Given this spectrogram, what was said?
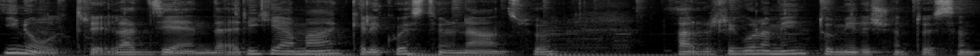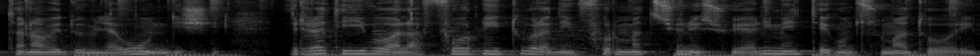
Inoltre l'azienda richiama anche le question and answer al regolamento 1169-2011 relativo alla fornitura di informazioni sugli alimenti ai consumatori,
